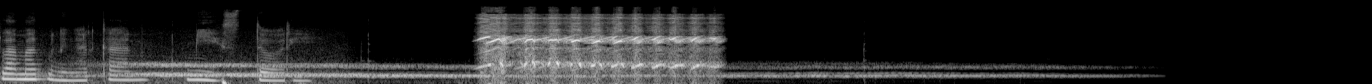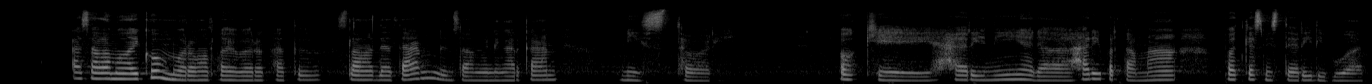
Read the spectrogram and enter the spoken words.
Selamat mendengarkan Mystery. Assalamualaikum warahmatullahi wabarakatuh. Selamat datang dan selamat mendengarkan Mystery. Oke, hari ini adalah hari pertama podcast misteri dibuat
